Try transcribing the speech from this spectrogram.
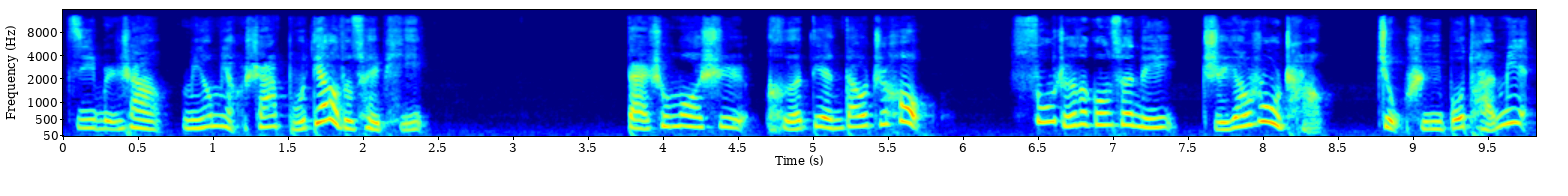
基本上没有秒杀不掉的脆皮。打出末世和电刀之后，苏哲的公孙离只要入场就是一波团灭，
